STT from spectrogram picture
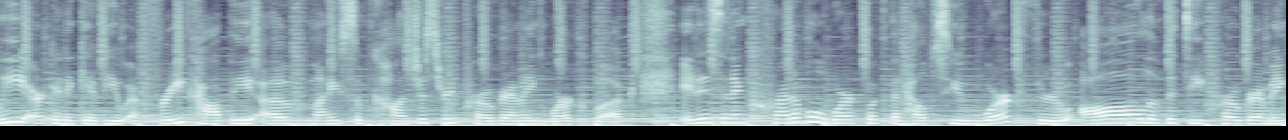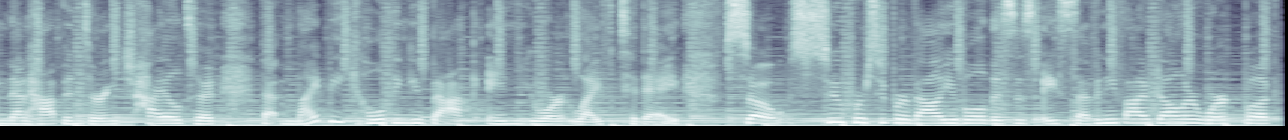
we are going to give you a free copy of my subconscious reprogramming workbook. It is an incredible workbook that helps you work through all of the deep programming that happened during childhood that might be holding you back in your life today. So, super, super valuable. This is a $75 workbook.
